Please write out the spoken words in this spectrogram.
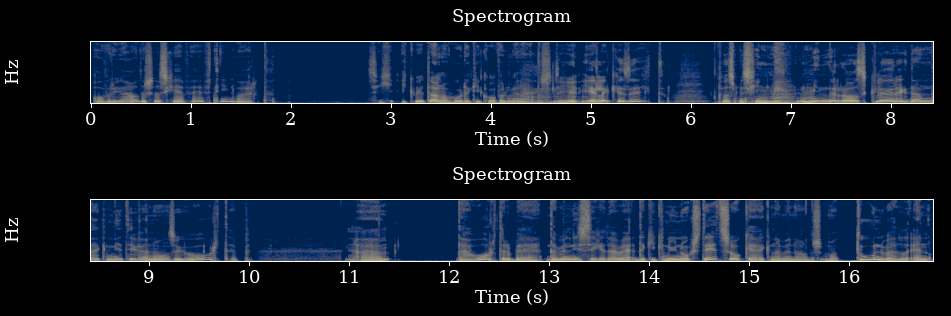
over je ouders als jij 15 waart? Ik zeg, ik weet dan nog hoe dat ik over mijn ouders denk. Eerlijk gezegd, het was misschien mi- minder rooskleurig dan dat ik niet die van onze gehoord heb. Ja. Ehm, dat hoort erbij. Dat wil niet zeggen dat, wij, dat ik nu nog steeds zo kijk naar mijn ouders, maar toen wel. En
